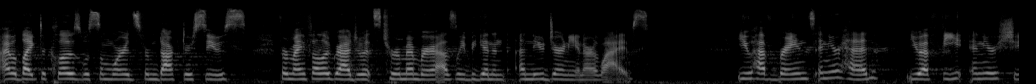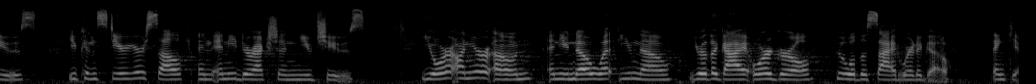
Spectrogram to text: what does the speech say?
I would like to close with some words from Dr. Seuss for my fellow graduates to remember as we begin a new journey in our lives. You have brains in your head, you have feet in your shoes, you can steer yourself in any direction you choose. You're on your own, and you know what you know. You're the guy or girl who will decide where to go. Thank you.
